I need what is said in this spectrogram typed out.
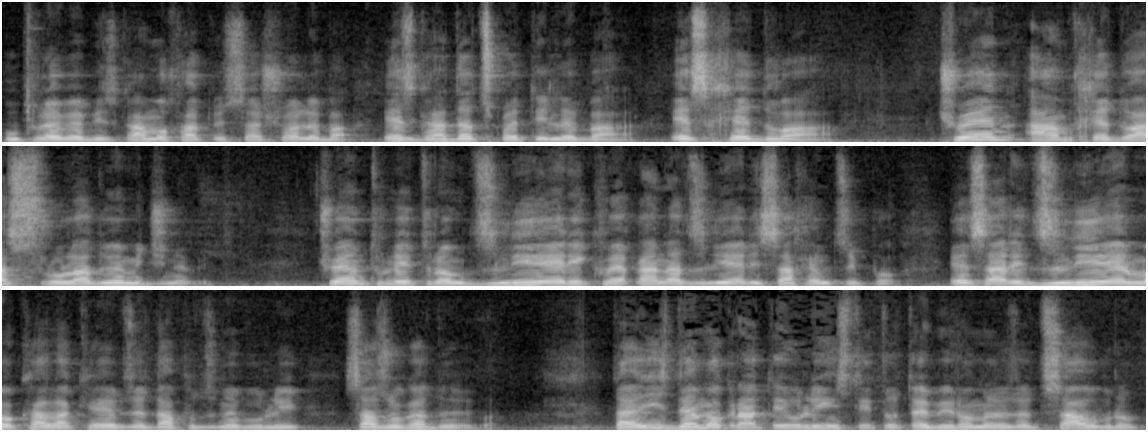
უფლებების გამოხატვის საშუალება, ეს გადაწყვეტილებაა, ეს ხედვაა. ჩვენ ამ ხედვას სრულად ვემიჯნებით. ჩვენ თვლით რომ ძლიერი ქვეყანა, ძლიერი სახელმწიფო, ეს არის ძლიერ მოქალაქეებზე დაფუძნებული საზოგადოება. და ის დემოკრატიული ინსტიტუტები, რომელზეც საუბრობთ,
